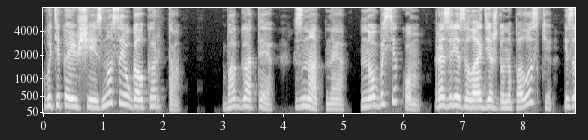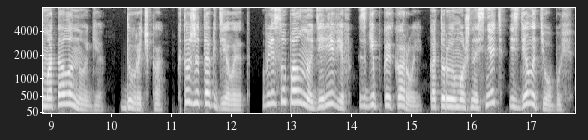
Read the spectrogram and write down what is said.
вытекающая из носа и уголка рта. Богатая, знатная, но босиком. Разрезала одежду на полоски и замотала ноги. Дурочка, кто же так делает? В лесу полно деревьев с гибкой корой, которую можно снять и сделать обувь.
